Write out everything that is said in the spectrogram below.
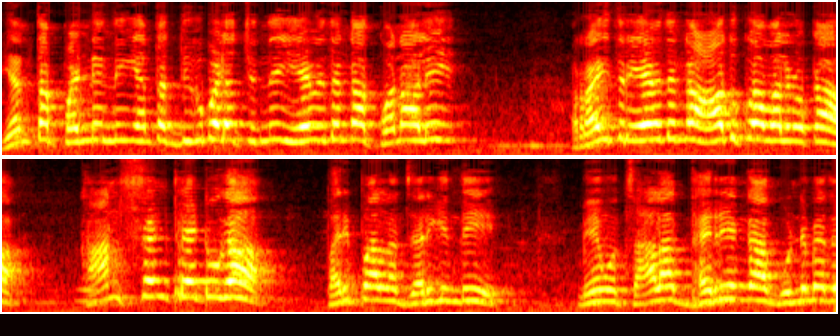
ఎంత పండింది ఎంత దిగుబడి వచ్చింది ఏ విధంగా కొనాలి రైతులు ఏ విధంగా ఆదుకోవాలని ఒక కాన్సన్ట్రేటివ్గా పరిపాలన జరిగింది. మేము చాలా ధైర్యంగా గుండె మీద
